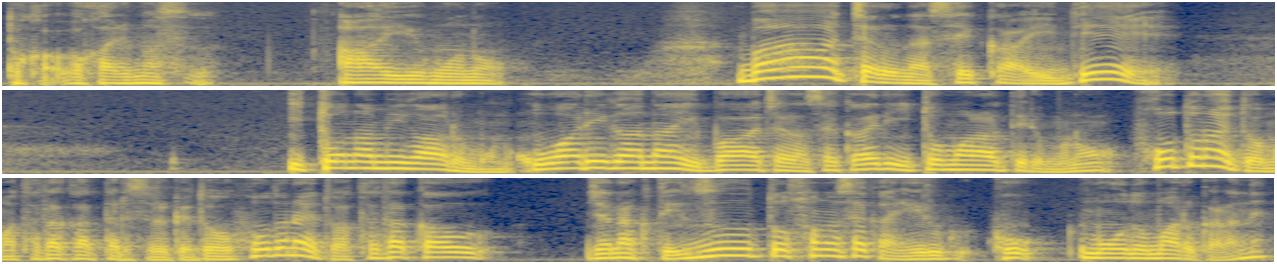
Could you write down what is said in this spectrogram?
とかわかります？ああいうもの。バーチャルな世界で、営みがあるもの。終わりがないバーチャルな世界で営まれているもの。フォートナイトはまあ戦ったりするけど、フォートナイトは戦うじゃなくて、ずっとその世界にいるモードもあるからね。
